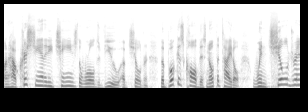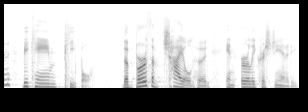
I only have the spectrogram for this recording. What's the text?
on how Christianity changed the world's view of children. The book is called this, note the title When Children Became People The Birth of Childhood in Early Christianity.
